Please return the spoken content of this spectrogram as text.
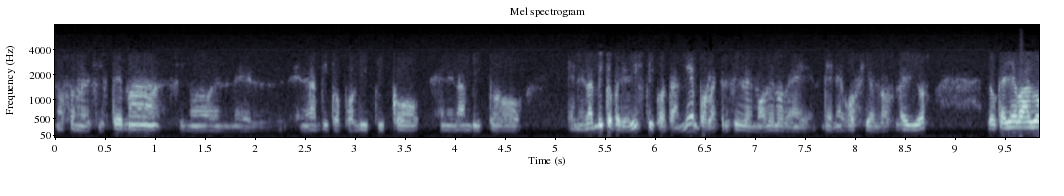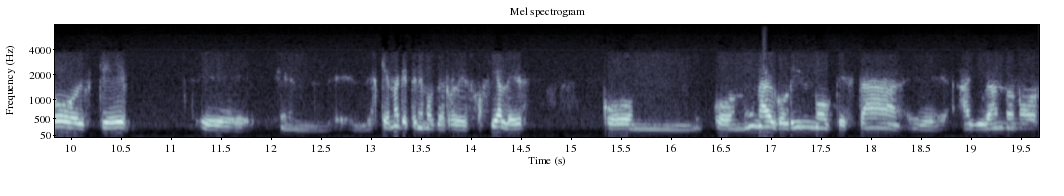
no solo en el sistema, sino en el, en el ámbito político, en el ámbito en el ámbito periodístico también, por la crisis del modelo de, negocio en los medios, lo que ha llevado es que eh, en el esquema que tenemos de redes sociales, con, un algoritmo que está eh, ayudándonos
